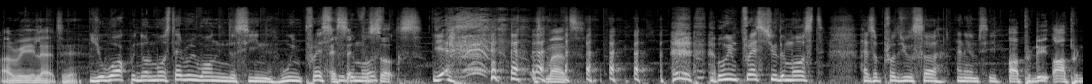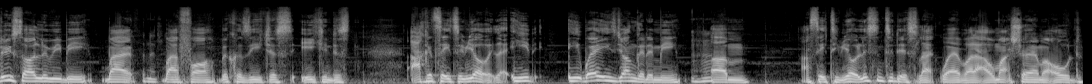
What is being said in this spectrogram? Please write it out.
I really liked it. You work with almost everyone in the scene. Who impressed you the Except the for most? Sox. Yeah. It's mad. Who impressed you the most as a producer and MC? our, produ- our producer Lewi B by Definitely. by far because he just he can just I could say to him, yo, like, he he where he's younger than me, Mm-hmm. um, I say to him, yo, listen to this, like whatever. Like, I might show him an old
